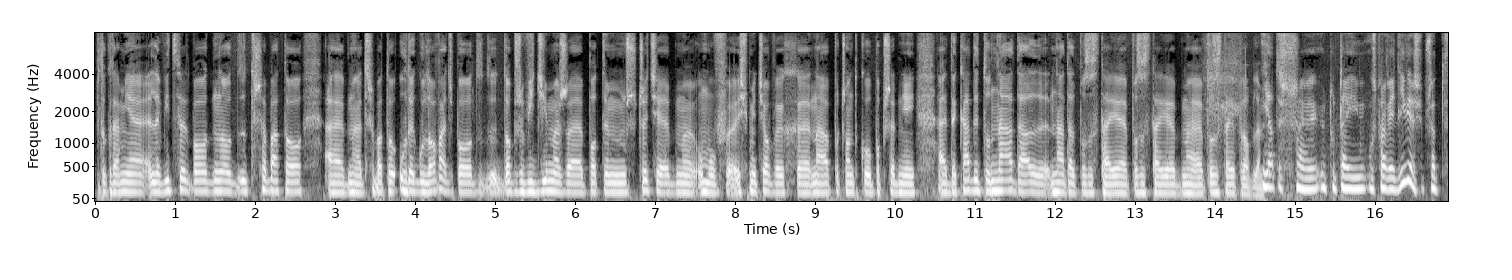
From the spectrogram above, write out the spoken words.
programie Lewicy, bo no, trzeba to, trzeba to uregulować, bo dobrze widzimy, że po tym szczycie umów śmieciowych e, na początku poprzedniej e, dekady to nadal, nadal pozostaje, pozostaje, pozostaje problem. Ja też e, tutaj usprawiedliwię się przed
